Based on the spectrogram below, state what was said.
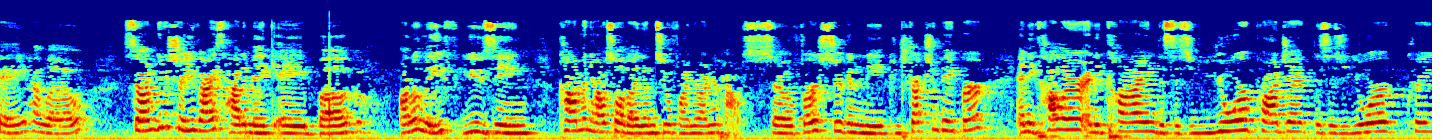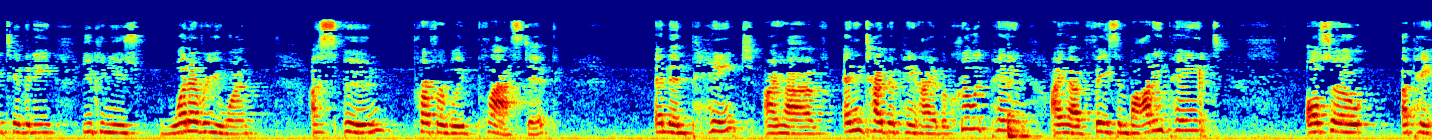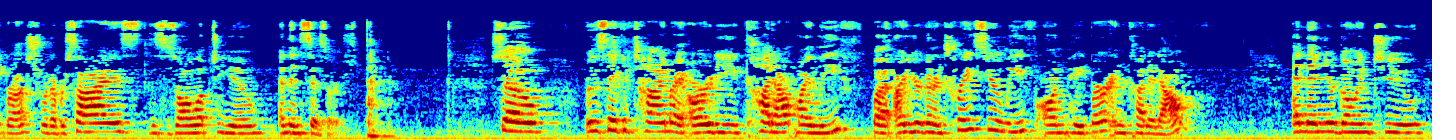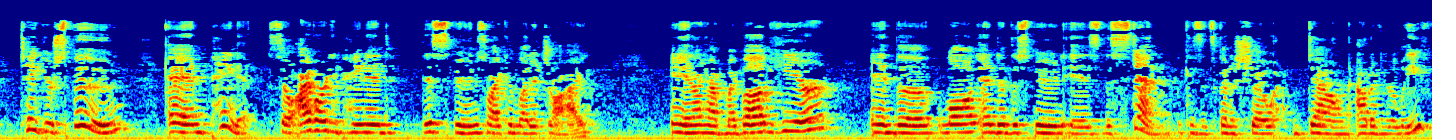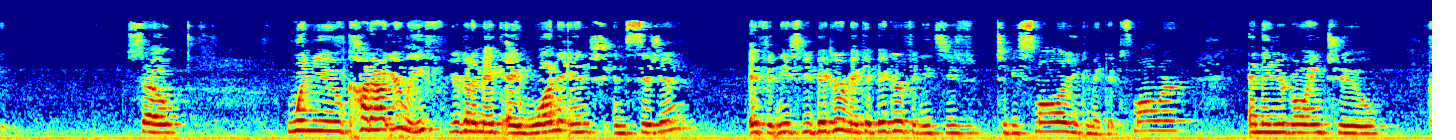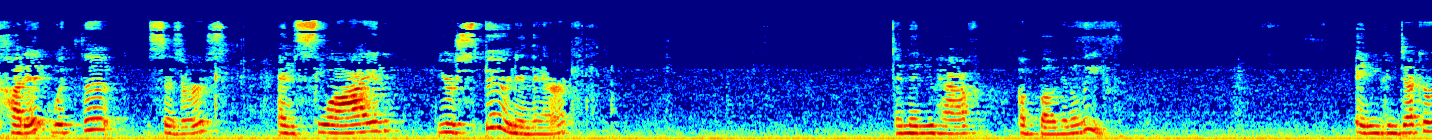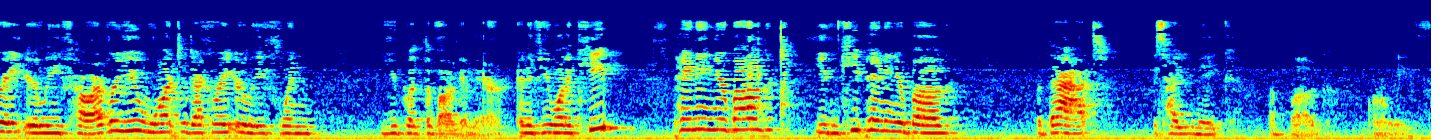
Okay, hello. So I'm going to show you guys how to make a bug on a leaf using common household items you'll find around your house. So first you're going to need construction paper, any color, any kind. This is your project. This is your creativity. You can use whatever you want. A spoon, preferably plastic. And then paint. I have any type of paint. I have acrylic paint. I have face and body paint. Also a paintbrush, whatever size. This is all up to you. And then scissors. So for the sake of time, I already cut out my leaf, but you're gonna trace your leaf on paper and cut it out. And then you're going to take your spoon and paint it. So I've already painted this spoon so I can let it dry. And I have my bug here and the long end of the spoon is the stem because it's gonna show down out of your leaf. So when you cut out your leaf, you're gonna make a one inch incision. If it needs to be bigger, make it bigger. If it needs to be smaller, you can make it smaller. And then you're going to cut it with the scissors and slide your spoon in there. And then you have a bug and a leaf and you can decorate your leaf however you want to decorate your leaf when you put the bug in there. And if you want to keep painting your bug, you can keep painting your bug, but that is how you make a bug on a leaf.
